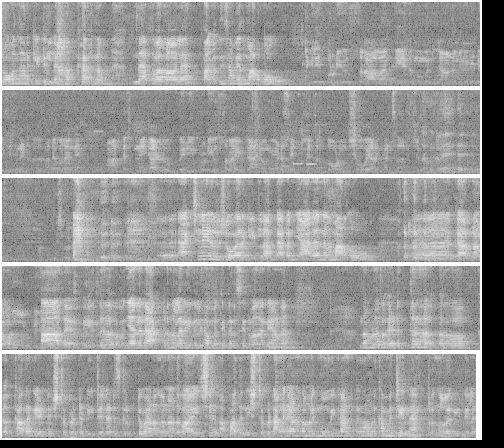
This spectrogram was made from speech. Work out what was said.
Show ഒന്നും ഇറക്കിയിട്ടില്ല. കാരണം നേരത്തെ പറഞ്ഞ പോലെ പകുതി സമയത്ത് മറന്നു പോകും. പ്രൊഡ്യൂസർ ആവാൻ ഏത് മൊമെന്റിലാണ് അങ്ങനെ ഒരു ഡിസിഷൻ എടുത്തത്? അതേപോലെ തന്നെ ആർട്ടിസ്റ്റിനേക്കാളും ഉപരി പ്രൊഡ്യൂസർ ആയിട്ട് അനോമിയുടെ സെറ്റിൽ എത്രത്തോളം ഷോ ഇറക്കാൻ സാധിച്ചിട്ടുണ്ട് ആക്ച്വലി ഒരു ഷോ ഇറക്കിയിട്ടില്ല. കാരണം ഞാൻ തന്നെ അത് മറന്നു പോകും. കാരണം ആ അതെ. ഇത് ഞാനൊരു ആക്ടർ എന്നുള്ള രീതിയിൽ കമ്മിറ്റ് ചെയ്തൊരു സിനിമ തന്നെയാണ്. നമ്മൾ എടുത്ത് കഥ കേട്ട് ഇഷ്ടപ്പെട്ട് ഡീറ്റെയിൽ ആയിട്ട് സ്ക്രിപ്റ്റ് വേണമെന്ന് അത് വായിച്ച് അപ്പം അതിന് ഇഷ്ടപ്പെട്ട് അങ്ങനെയാണ് നമ്മൾ ഈ മൂവി നമ്മൾ കമ്മിറ്റ് ചെയ്യുന്നത് ആക്ടർ എന്നുള്ള രീതിയിൽ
